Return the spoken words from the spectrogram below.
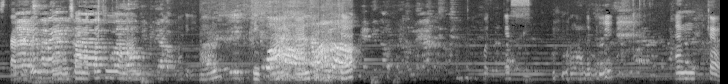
Start lagi. Nah, nah, selamat pagi anak-anak. Hari ini kita akan belajar podcast melalui anchor.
